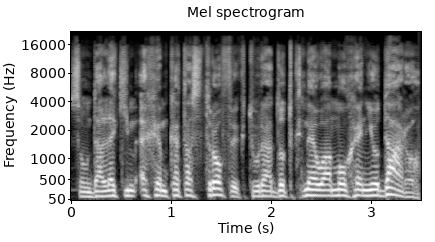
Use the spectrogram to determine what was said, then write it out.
są dalekim echem katastrofy, która dotknęła Mohenjo-Daro?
